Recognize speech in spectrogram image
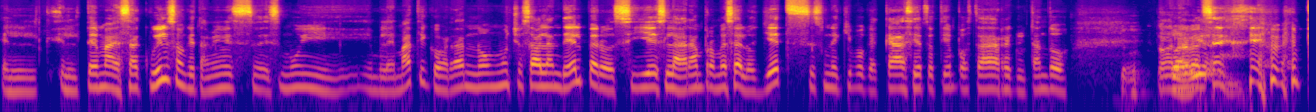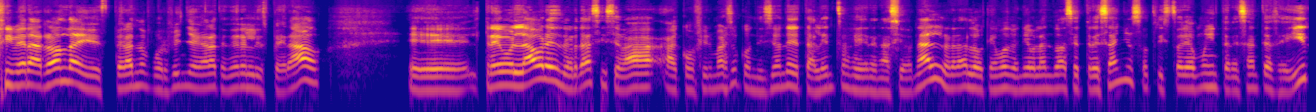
el, tema de Zach Wilson, que también es, muy emblemático, ¿verdad? No muchos hablan de él, pero sí es la gran promesa de los Jets. Es un equipo que cada cierto tiempo está reclutando en primera ronda y esperando por fin llegar a tener el esperado. Eh, el Trevor Laures, ¿verdad? Sí se va a confirmar su condición de talento generacional, ¿verdad? Lo que hemos venido hablando hace tres años, otra historia muy interesante a seguir.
